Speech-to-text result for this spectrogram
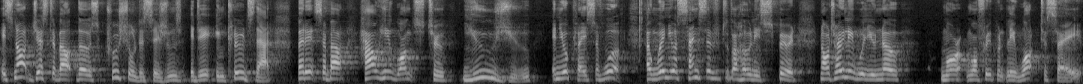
it's not just about those crucial decisions. It includes that, but it's about how He wants to use you in your place of work. And when you're sensitive to the Holy Spirit, not only will you know more, more frequently what to say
